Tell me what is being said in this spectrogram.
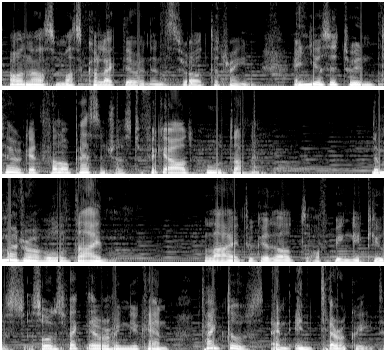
Everyone else must collect evidence throughout the train and use it to interrogate fellow passengers to figure out who done it. The murderer will die lie to get out of being accused, so inspect everything you can, find clues, and interrogate.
